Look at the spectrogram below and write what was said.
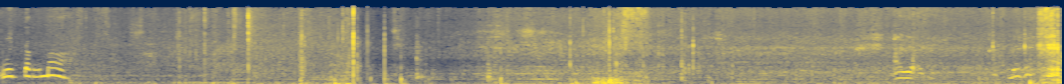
Wait lang, ma. Bilis na.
